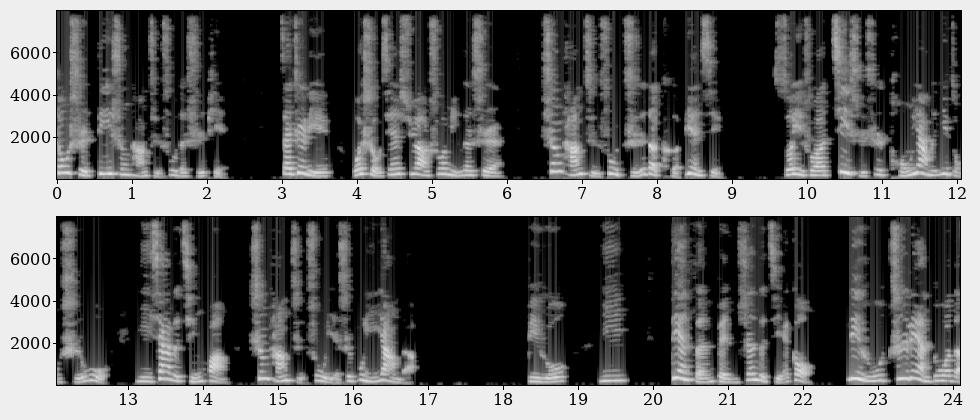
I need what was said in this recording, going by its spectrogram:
都是低升糖指数的食品。在这里，我首先需要说明的是升糖指数值的可变性。所以说，即使是同样的一种食物，以下的情况升糖指数也是不一样的。比如，一淀粉本身的结构，例如支链多的。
